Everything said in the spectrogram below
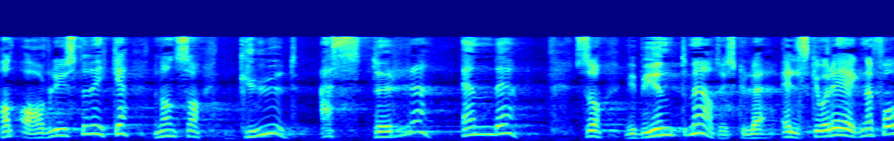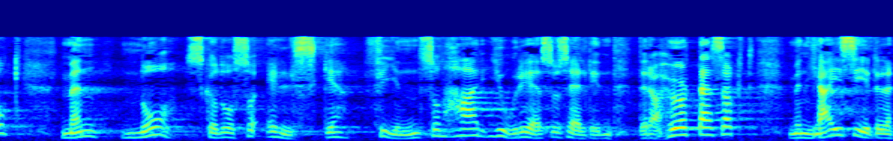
Han avlyste det ikke, men han sa Gud er større enn det. Så vi begynte med at vi skulle elske våre egne folk. Men nå skal du også elske fienden. Sånn her gjorde Jesus hele tiden. Dere har hørt er sagt, men jeg sier dere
